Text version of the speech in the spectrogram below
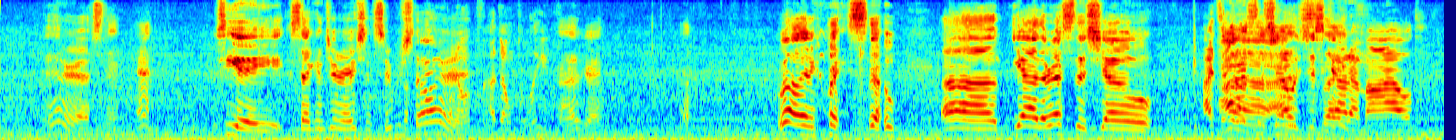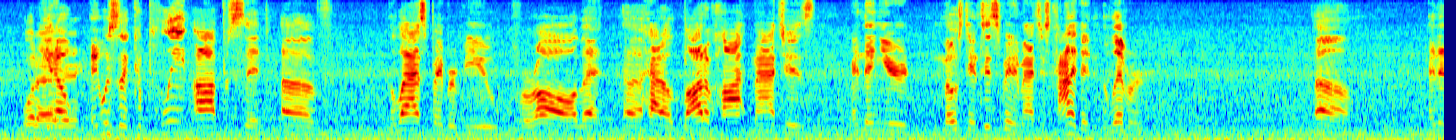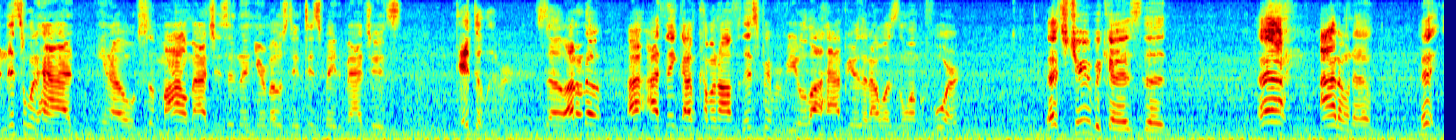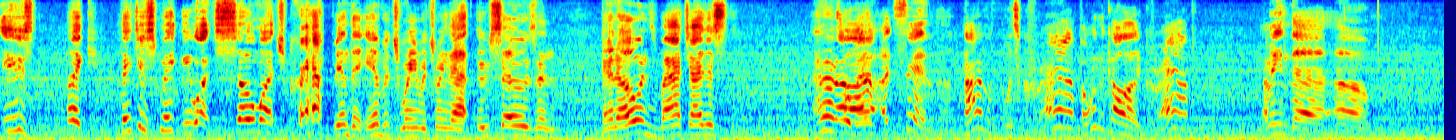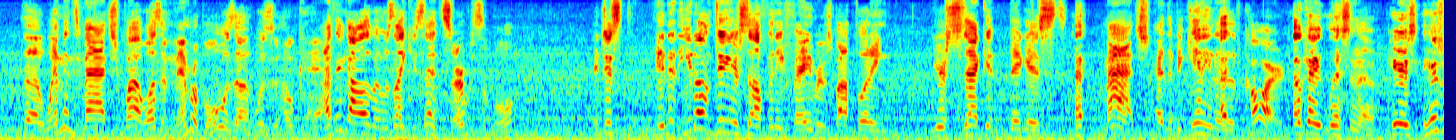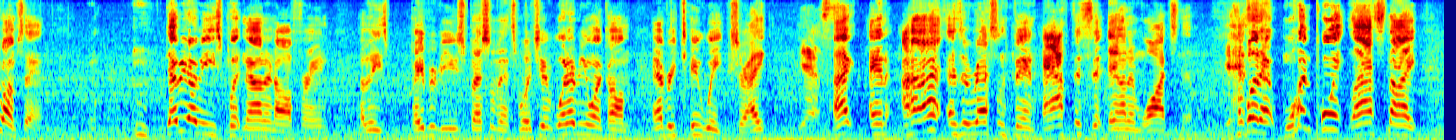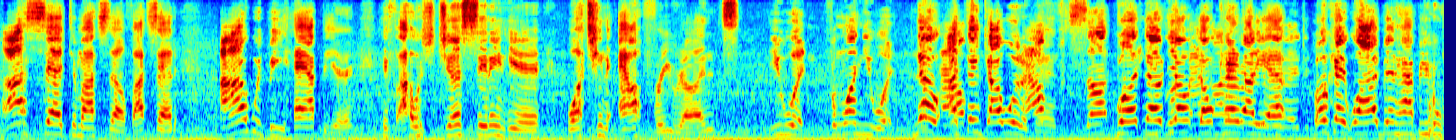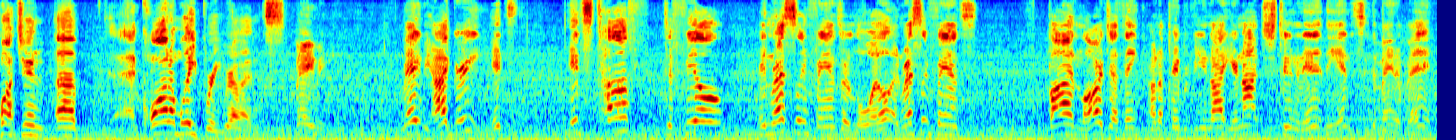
Interesting. Yeah, Is he a second generation superstar? I don't, I don't believe. Okay. Well, anyway, so uh, yeah, the rest of the show, I'd say the rest of the Ah, show was just like- kind of mild. whatever. You know, it was the complete opposite of the last pay per view for Raw that uh, had a lot of hot matches, and then your most anticipated matches kind of didn't deliver. Um, this one had, you know, some mild matches, and then your most anticipated matches did deliver. So I don't know. I, I think I'm coming off of this pay per view a lot happier than I was the one before. That's true because the ah, I don't know. It is like they just make me watch so much crap in the in between between that Usos and and Owens match. I just I don't know, well, man. I'd say none of it was crap. I wouldn't call it crap. I mean the um, the women's match, well, it wasn't memorable, was uh, was okay. I think all of it was like you said, serviceable. It just it, you don't do yourself any favors by putting your second biggest Uh, match at the beginning of the card. Okay, listen though. Here's here's what I'm saying. WWE's putting out an offering of these pay-per-view special events, whatever you want to call them, every two weeks, right? Yes. I and I, as a wrestling fan, have to sit down and watch them. Yes. But at one point last night, I said to myself, I said, I would be happier if I was just sitting here watching Alf reruns. you wouldn't. For one, you wouldn't. No, I think I would have Alf been. sucked. Well, no, You you look don't, don't care about it yet. Okay, well, I've been happier watching uh, uh, Quantum Leap reruns. Maybe, maybe I agree. It's it's tough to feel, and wrestling fans are loyal, and wrestling fans, by and large, I think on a pay per view night, you're not just tuning in at the end to see the main event.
